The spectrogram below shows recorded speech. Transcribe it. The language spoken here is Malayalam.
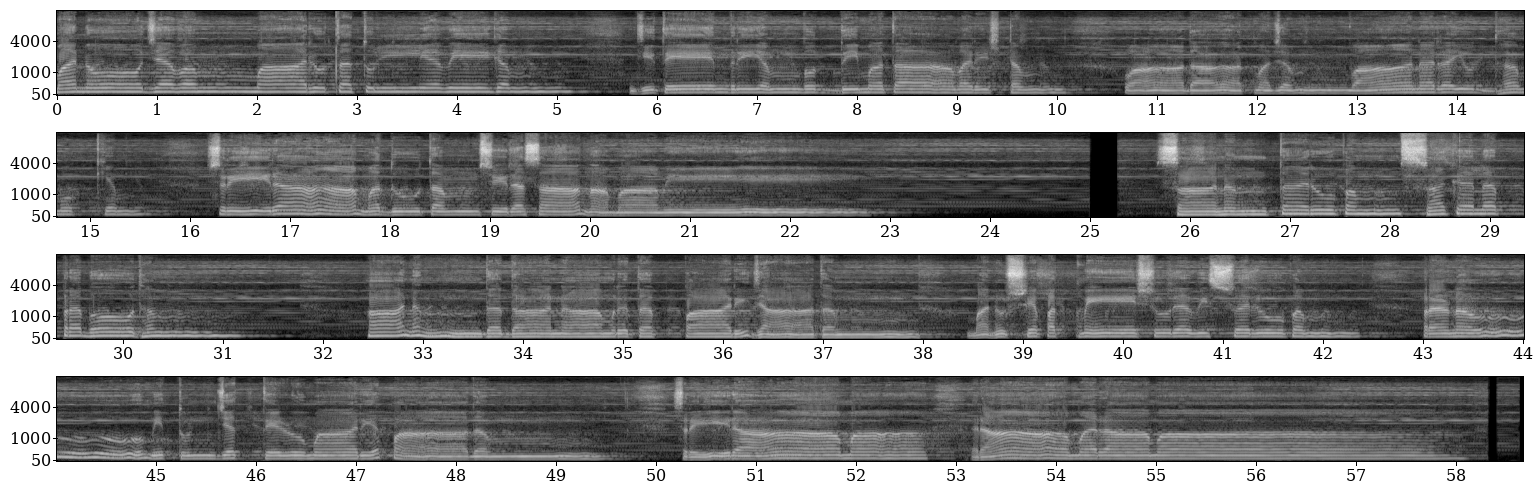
മനോജവം മാരുതതുല്യവേഗം ജിതേന്ദ്രിയം ബുദ്ധിമതാവരിഷ്ടം വാദാത്മജം വാനരയുദ്ധമുഖ്യം ശ്രീരാമദൂതം ശിരസാ നമാമി. സാനന്തരൂപം സകലപ്രബോധം ആനന്ദദാനാമൃതപാരിജാതം. മനുഷ്യപത്മേശ്വരവിശ്വരൂപം പ്രണൗമി തുഞ്ചത്തെഴുമാര്യപാദം ശ്രീരാമ രാമ രാമ.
